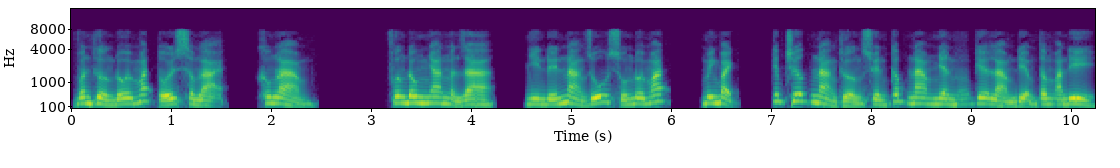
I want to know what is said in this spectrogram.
Vân Thường đôi mắt tối sầm lại, không làm. Phương Đông Nhan ngẩn ra, nhìn đến nàng rũ xuống đôi mắt, minh bạch, kiếp trước nàng thường xuyên cấp nam nhân kia làm điểm tâm ăn đi.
